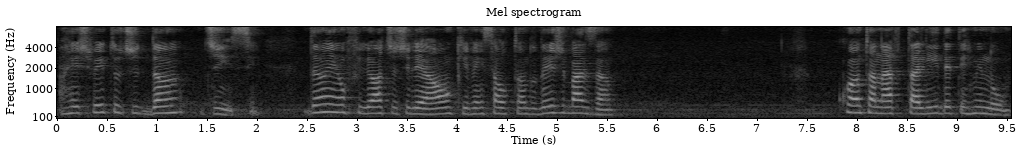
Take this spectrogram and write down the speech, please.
A respeito de Dan, disse: Dan é um filhote de leão que vem saltando desde Bazã. Quanto a Naphtali, determinou:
